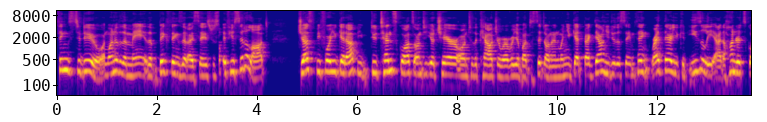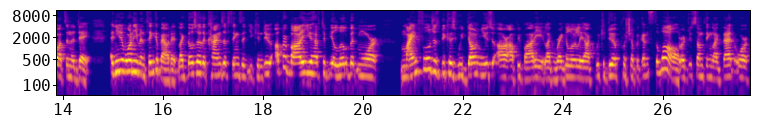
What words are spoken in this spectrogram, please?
things to do. One of the main the big things that I say is just if you sit a lot, just before you get up, you do 10 squats onto your chair, onto the couch, or wherever you're about to sit on. And when you get back down, you do the same thing. Right there, you could easily add 100 squats in a day. And you won't even think about it. Like those are the kinds of things that you can do. Upper body, you have to be a little bit more mindful just because we don't use our upper body like regularly. Like we could do a push up against the wall or do something like that. Or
